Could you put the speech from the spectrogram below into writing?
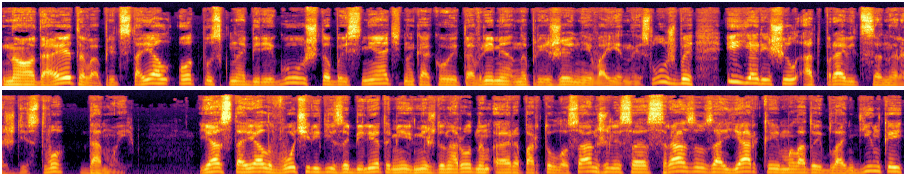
Но до этого предстоял отпуск на берегу, чтобы снять на какое-то время напряжение военной службы, и я решил отправиться на Рождество домой. Я стоял в очереди за билетами в международном аэропорту Лос-Анджелеса сразу за яркой молодой блондинкой,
